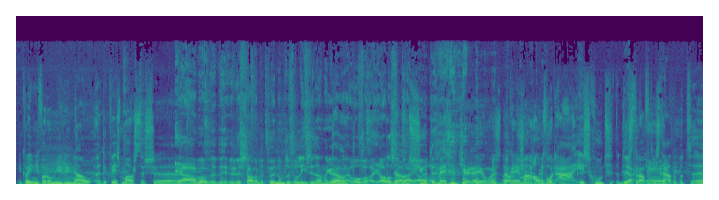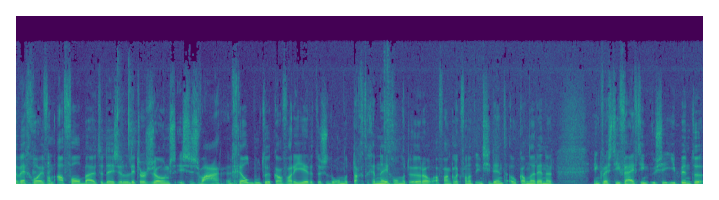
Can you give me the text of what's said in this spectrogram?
Ik weet niet waarom jullie nou eh, de quizmasters... eh, Ja, maar we, we staan op het punt om te verliezen. Dan gaan Don't- we over alles don't shoot halen. the messenger, hè, jongens. Oké, maar antwoord. A is goed. De Ja. straf die staat op het eh, weggooien van afval buiten deze litterzones is zwaar. Een geldboete kan variëren tussen de 180 en 900 euro, afhankelijk van het incident. Ook kan de renner in kwestie 15 UCI-punten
